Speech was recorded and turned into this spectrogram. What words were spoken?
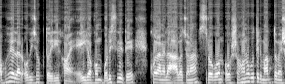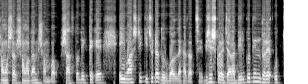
অবহেলার অভিযোগ তৈরি হয়। এই রকম পরিস্থিতি পরিস্থিতিতে খোলামেলা আলোচনা, শ্রবণ ও সহানুভূতির মাধ্যমে সমস্যার সমাধান সম্ভব। স্বাস্থ্য দিক থেকে এই মাসটি কিছুটা দুর্বল দেখা যাচ্ছে। বিশেষ করে যারা দীর্ঘদিন ধরে উচ্চ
